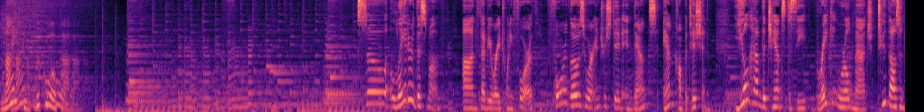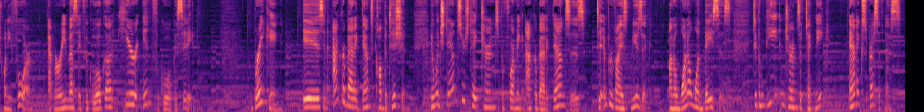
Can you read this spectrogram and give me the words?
Life, in Fukuoka. So, later this month, on February 24th, for those who are interested in dance and competition, you'll have the chance to see Breaking World Match 2024 at Marine Messe Fukuoka here in Fukuoka City. Breaking is an acrobatic dance competition in which dancers take turns performing acrobatic dances to improvised music on a one on one basis to compete in terms of technique and expressiveness.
